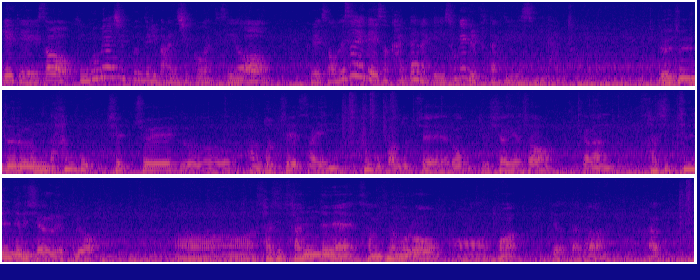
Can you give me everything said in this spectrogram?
에 대해서 궁금해하실 분들이 많으실 것 같으세요. 그래서 회사에 대해서 간단하게 소개를 부탁드리겠습니다. 네, 저희들은 한국 최초의 그 반도체 회사인 한국 반도체로부터 시작해서 약한 47년 전에 시작을 했고요. 어, 44년 전에 삼성으로 어, 통합되었다가 약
